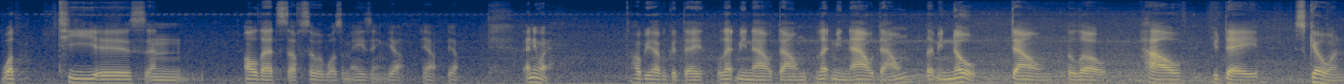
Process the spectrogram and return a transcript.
what tea is and all that stuff. So it was amazing. Yeah, yeah, yeah. Anyway, hope you have a good day. Let me now down, let me now down, let me know down below how your day is going.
